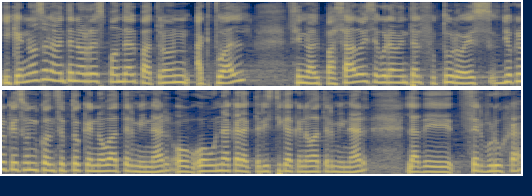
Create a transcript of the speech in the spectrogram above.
y que no solamente no responde al patrón actual, sino al pasado y seguramente al futuro. Es, yo creo que es un concepto que no va a terminar o, o una característica que no va a terminar, la de ser bruja.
